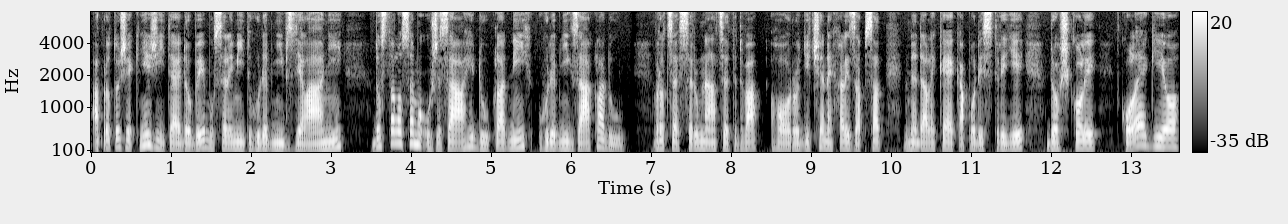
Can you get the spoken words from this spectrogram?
a protože kněží té doby museli mít hudební vzdělání, dostalo se mu už záhy důkladných hudebních základů. V roce 1702 ho rodiče nechali zapsat v nedaleké Kapodistridi do školy Collegio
